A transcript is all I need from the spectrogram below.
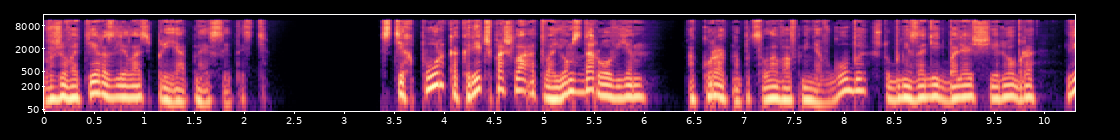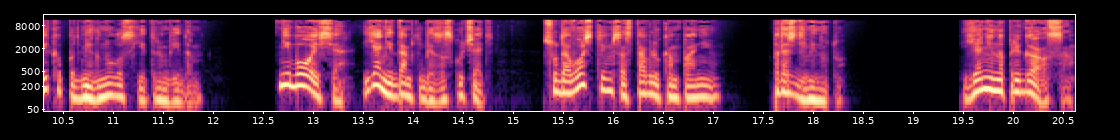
В животе разлилась приятная сытость. «С тех пор, как речь пошла о твоем здоровье», аккуратно поцеловав меня в губы, чтобы не задеть болящие ребра, Вика подмигнула с хитрым видом. Не бойся, я не дам тебе заскучать. С удовольствием составлю компанию. Подожди минуту. Я не напрягался.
